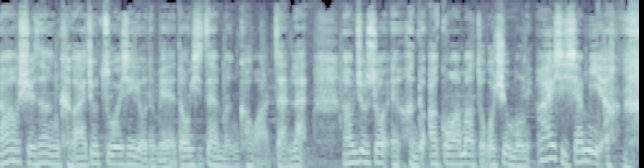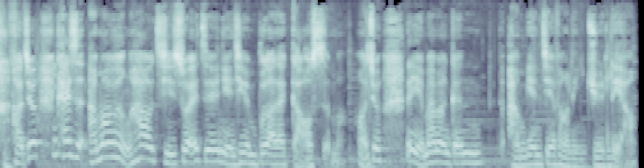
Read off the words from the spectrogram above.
然后学生很可爱，就做一些有的没的东西在门口啊展览。然后就说，诶，很多阿公阿妈走过去问你，啊，一起虾米啊？好，就开始阿妈会很好奇，说，诶，这些年轻人不知道在搞什么？好，就那也慢慢跟旁边街坊邻居聊。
